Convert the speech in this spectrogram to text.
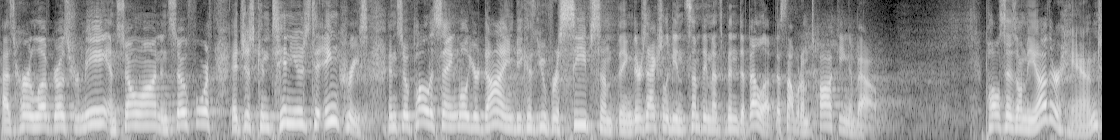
as her love grows for me, and so on and so forth. It just continues to increase. And so Paul is saying, well, you're dying because you've received something. There's actually been something that's been developed. That's not what I'm talking about. Paul says, on the other hand,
